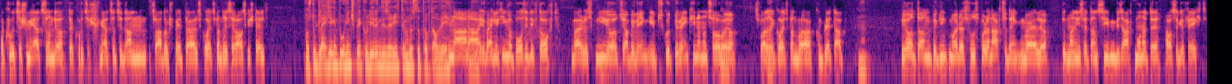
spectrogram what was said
ein kurzer Schmerz und ja, der kurze Schmerz hat sich dann zwei Tage später als Kreuzbandriss herausgestellt. Hast du gleich irgendwo hinspekuliert in diese Richtung und hast du gedacht, auch weh? Nein, nein, ich habe eigentlich immer positiv gedacht, weil das Knie hat sich auch bewegen, ich habe es gut bewegen können und so, aber mhm. ja, das vordere Kreuzband war komplett ab. Ja. ja, und dann beginnt man halt als Fußballer nachzudenken, weil ja, man ist halt dann sieben bis acht Monate außer Gefecht.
